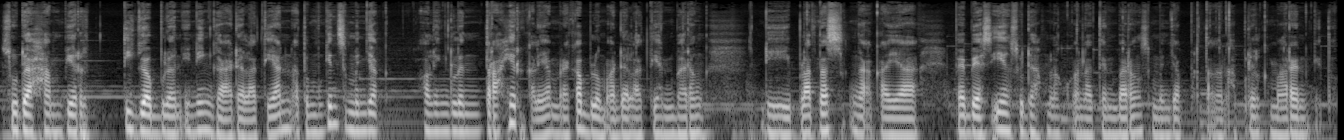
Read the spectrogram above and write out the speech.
sudah hampir tiga bulan ini nggak ada latihan atau mungkin semenjak All England terakhir kali ya mereka belum ada latihan bareng di Platnas nggak kayak PBSI yang sudah melakukan latihan bareng semenjak pertengahan April kemarin gitu.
